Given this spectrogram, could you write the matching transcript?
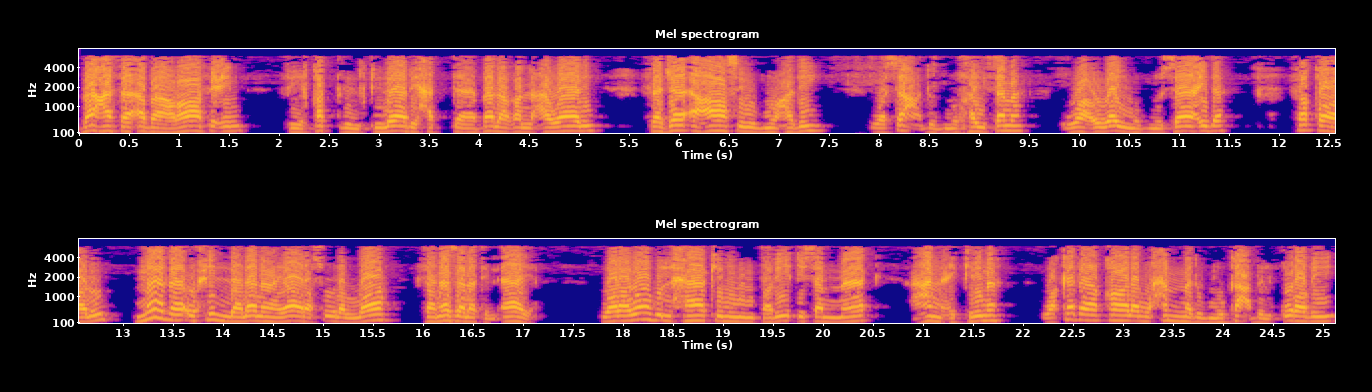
بعث أبا رافع في قتل الكلاب حتى بلغ العوالي فجاء عاصم بن عدي وسعد بن خيثمة وعويم بن ساعدة فقالوا ماذا أحل لنا يا رسول الله؟ فنزلت الآية ورواه الحاكم من طريق سماك عن عكرمة وكذا قال محمد بن كعب القرظي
